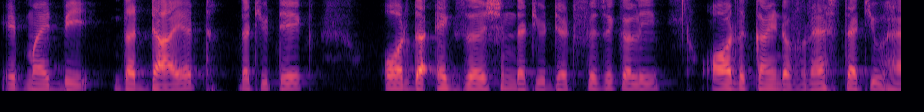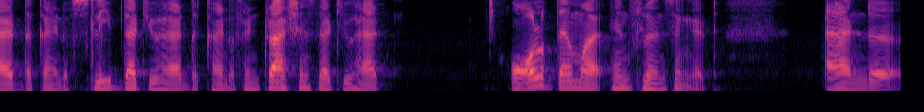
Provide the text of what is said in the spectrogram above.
it might be the diet that you take or the exertion that you did physically or the kind of rest that you had the kind of sleep that you had the kind of interactions that you had all of them are influencing it. And uh,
